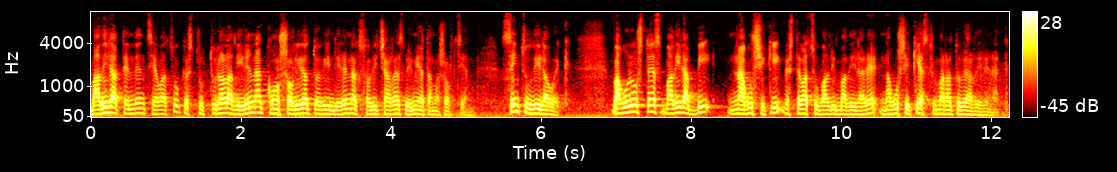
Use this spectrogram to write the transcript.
Badira tendentzia batzuk estrukturala direnak, konsolidatu egin direnak zoritxarrez 2018an. Zeintzu dira hauek? Ba, gure ustez, badira bi nagusiki, beste batzu baldin badira ere, nagusiki azpimarratu behar direnak.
